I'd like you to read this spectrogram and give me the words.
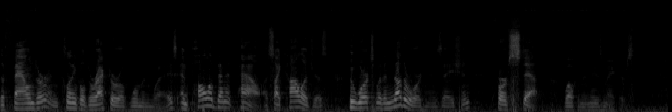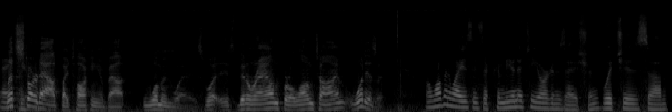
the founder and clinical director of Womanways, and Paula Bennett Powell, a psychologist who works with another organization, First Step. Welcome to Newsmakers. Thank Let's you. start out by talking about Womanways. What, it's been around for a long time. What is it? Well, Womanways is a community organization which is um,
